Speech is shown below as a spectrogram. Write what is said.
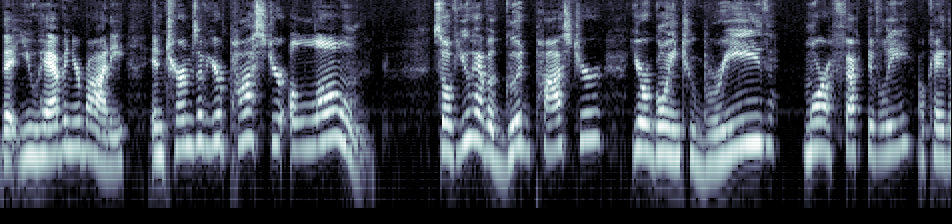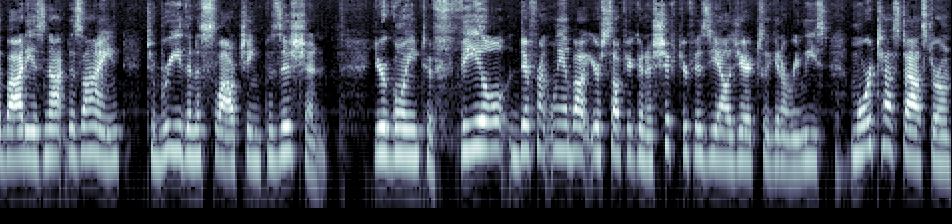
that you have in your body in terms of your posture alone. So if you have a good posture, you're going to breathe more effectively. Okay, the body is not designed to breathe in a slouching position. You're going to feel differently about yourself. You're going to shift your physiology. You're actually going to release more testosterone,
